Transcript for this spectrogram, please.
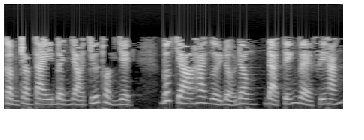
cầm trong tay bình nhỏ chứa thuần dịch, bước cho hai người đội đông đã tiến về phía hắn.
